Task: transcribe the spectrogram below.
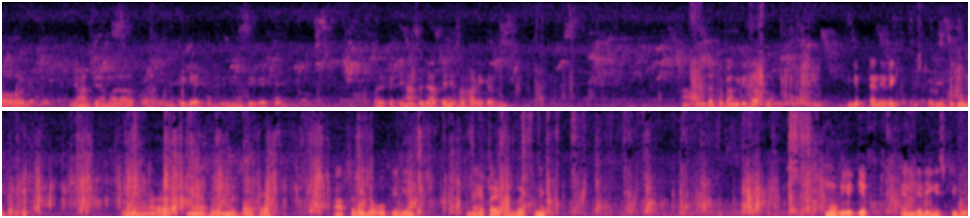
और जहाँ से हमारा एंट्री गेट है मेन एंट्री गेट है। पर्यटक यहाँ से जाते हैं सफारी करने। हाँ अब दुकान की तरफ़ लाओ। गिफ्ट एंड रीडिंग स्टूडियो पे जूम करके। तो ये हमारा नया सोवेनियर शॉप है आप सभी लोगों के लिए नए पर्यटन वर्ष में। Mowgli gift and reading studio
